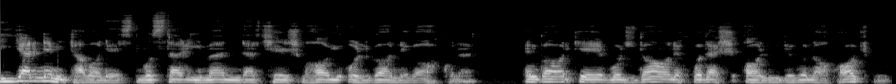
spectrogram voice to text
دیگر نمی‌توانست مستقیما در چشمهای الگا نگاه کند. انگار که وجدان خودش آلوده و ناپاک بود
